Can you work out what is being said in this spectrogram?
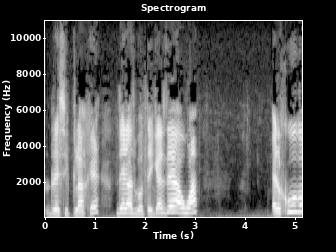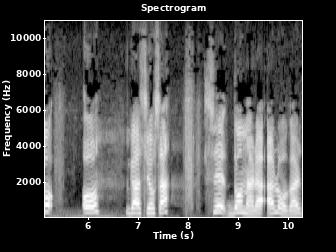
reciclaje de las botellas de agua, el jugo o gaseosa se donará al hogar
